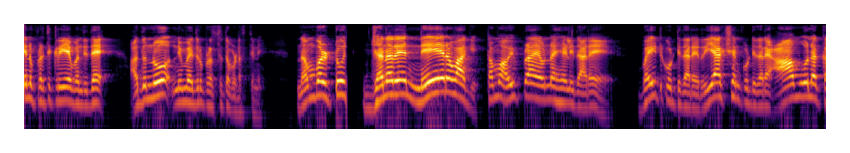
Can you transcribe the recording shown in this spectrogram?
ಏನು ಪ್ರತಿಕ್ರಿಯೆ ಬಂದಿದೆ, ಅದನ್ನು ನಿಮ್ಮ ಎದುರು ಪ್ರಸ್ತುತಪಡಿಸ್ತೀನಿ. ನಂಬರ್ ಟು ಜನರೇ ನೇರವಾಗಿ ತಮ್ಮ ಅಭಿಪ್ರಾಯವನ್ನು ಹೇಳಿದ್ದಾರೆ ಬೈಟ್ ಕೊಟ್ಟಿದ್ದಾರೆ ರಿಯಾಕ್ಷನ್ ಕೊಟ್ಟಿದ್ದಾರೆ. ಆ ಮೂಲಕ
